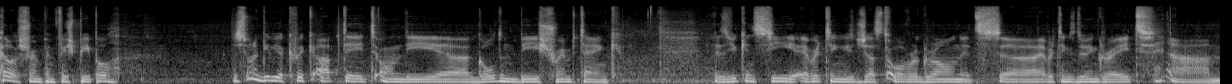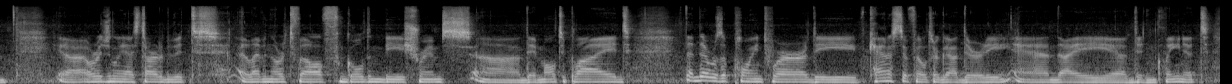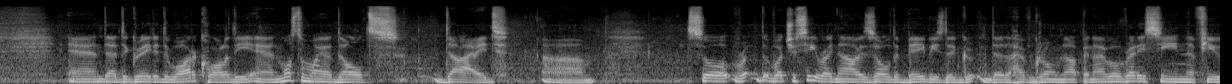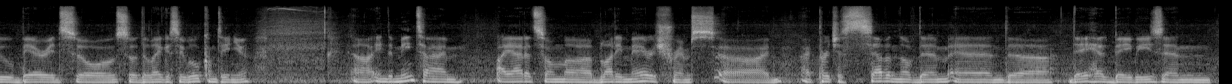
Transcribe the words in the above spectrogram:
Hello, shrimp and fish people. Just want to give you a quick update on the uh, Golden Bee shrimp tank. As you can see, everything is just overgrown. It's uh, everything's doing great. Um, uh, originally, I started with 11 or 12 Golden Bee shrimps. Uh, they multiplied. Then there was a point where the canister filter got dirty, and I uh, didn't clean it, and that degraded the water quality. And most of my adults died. Um, so what you see right now is all the babies that that have grown up, and I've already seen a few berried. So so the legacy will continue. Uh, in the meantime, I added some uh, Bloody Mary shrimps. Uh, I, I, purchased seven of them, and uh, they had babies. And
